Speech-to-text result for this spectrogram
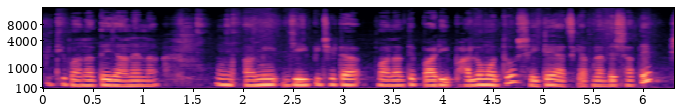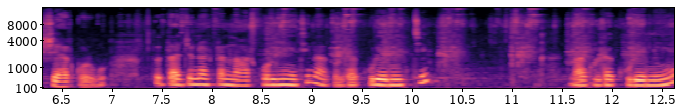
পিঠে বানাতে জানে না। আমি যেই পিঠেটা বানাতে পারি ভালো মতো, সেইটাই আজকে আপনাদের সাথে শেয়ার করব। তো তার জন্য একটা নারকোল নিয়েছি, নারকোলটা কুড়ে নিচ্ছি। নারকোলটা কুড়ে নিয়ে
